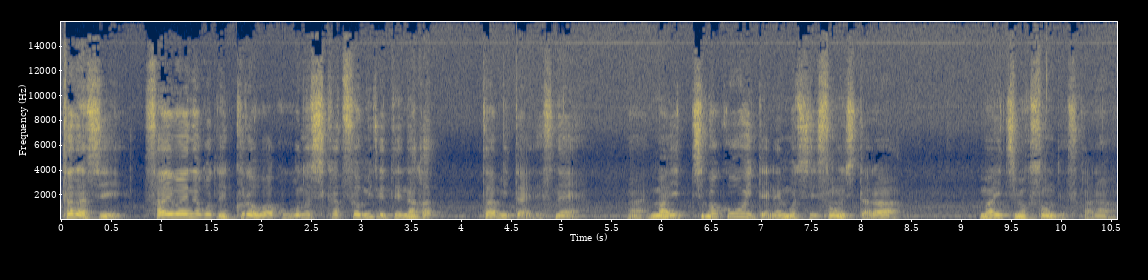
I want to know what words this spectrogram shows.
ただし、幸いなことに黒はここの死活を見れてなかったみたいですね。はい、まあ一目置いてね、もし損したら、まあ一目損ですから、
